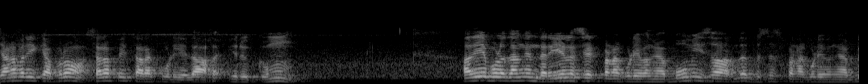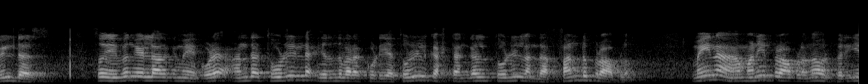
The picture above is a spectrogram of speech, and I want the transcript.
ஜனவரிக்கு அப்புறம் சிறப்பை தரக்கூடியதாக இருக்கும். அதே போல தாங்க இந்த ரியல் எஸ்டேட் பண்ணக்கூடியவங்க பூமி சார்ந்த பிசினஸ் பண்ணக்கூடியவங்க பில்டர்ஸ் ஸோ இவங்க எல்லாருக்குமே கூட அந்த தொழிலில் இருந்து வரக்கூடிய தொழில் கஷ்டங்கள் தொழில் அந்த ஃபண்டு ப்ராப்ளம் மெயினாக மணி ப்ராப்ளம் தான் ஒரு பெரிய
